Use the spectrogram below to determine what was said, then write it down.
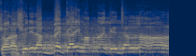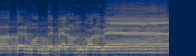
সরাসরি রাব্বে কারিম আপনাকে জান্নাতের মধ্যে প্রেরণ করবেন।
